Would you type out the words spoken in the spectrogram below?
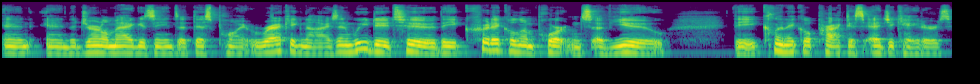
and, and the journal magazines at this point recognize, and we do too, the critical importance of you, the clinical practice educators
